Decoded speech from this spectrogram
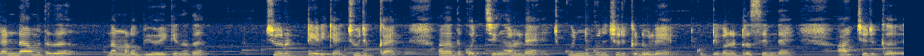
രണ്ടാമത്തത് നമ്മൾ ഉപയോഗിക്കുന്നത് ചുരുട്ടി അടിക്കാൻ ചുരുക്കാൻ. അതായത് കൊച്ചുങ്ങളുടെ കുഞ്ഞു കുഞ്ഞു ചുരുക്കിടൂലേ കുട്ടികളുടെ ഡ്രസ്സിന്റെ ആ ചുരുക്ക്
